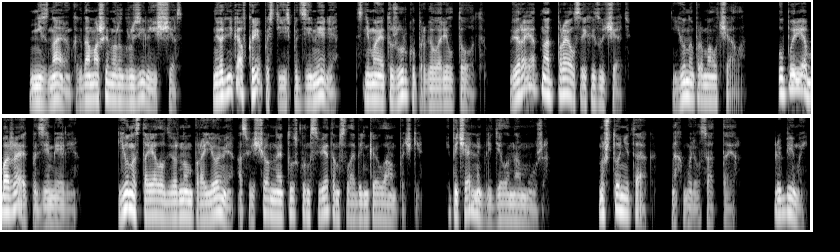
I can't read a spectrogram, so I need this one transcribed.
— Не знаю. Когда машину разгрузили, исчез. Наверняка в крепости есть подземелье. Снимая тужурку, проговорил тот. Вероятно, отправился их изучать. Юна промолчала. Упыри обожают подземелья. Юна стояла в дверном проеме, освещенная тусклым светом слабенькой лампочки, и печально глядела на мужа. — Ну что не так? — нахмурился Аттайр. — Любимый,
